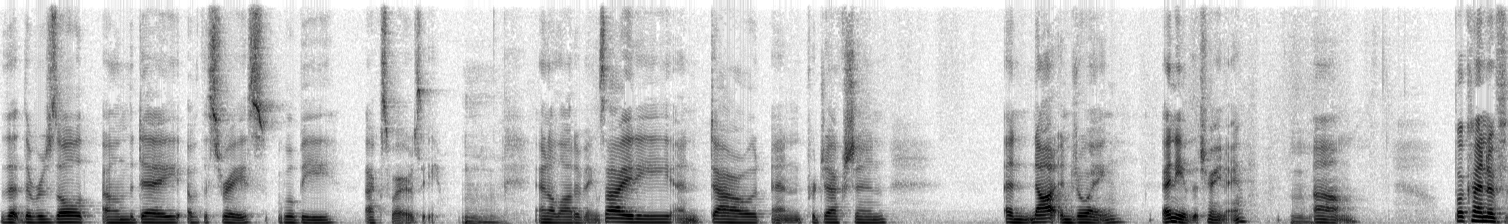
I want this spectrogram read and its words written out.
that the result on the day of this race will be X, Y, or Z. And a lot of anxiety and doubt and projection and not enjoying any of the training. Um, but kind of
